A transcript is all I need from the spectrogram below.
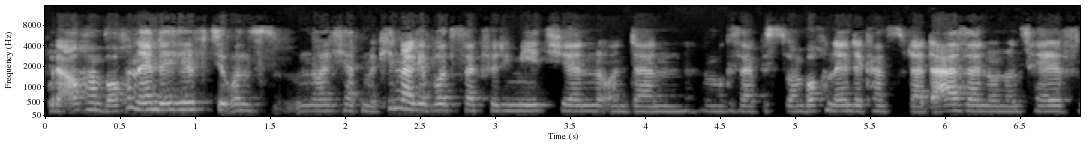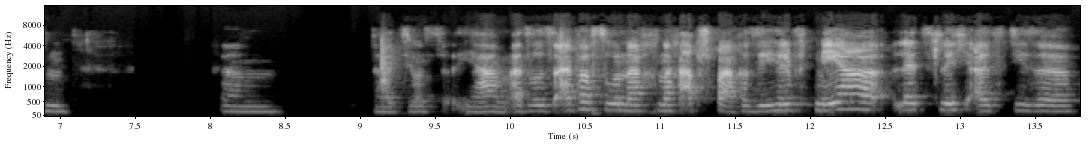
Oder auch am Wochenende hilft sie uns. Neulich hatten wir Kindergeburtstag für die Mädchen und dann haben wir gesagt, bist du am Wochenende, kannst du da da sein und uns helfen ähm, da hat sie uns, ja, also es ist einfach so nach, nach Absprache. Sie hilft mehr letztlich als diese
